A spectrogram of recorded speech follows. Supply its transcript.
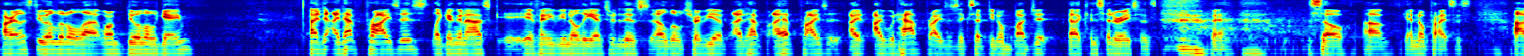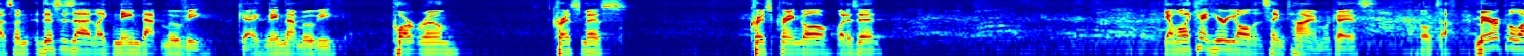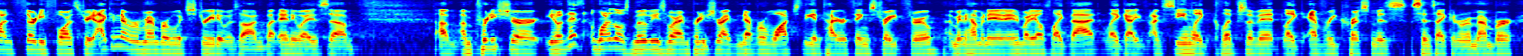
All right, let's do a little. Uh, to do a little game? I'd, I'd, have prizes. Like I'm going to ask if any of you know the answer to this uh, little trivia. I'd have I have prizes. I, I would have prizes, except you know budget uh, considerations. so um, yeah, no prizes. Uh, so this is uh, like name that movie. Okay, name that movie. Courtroom, Christmas, Kris Kringle. What is it? Yeah, well, I can't hear you all at the same time. Okay, it's a little tough. Miracle on 34th Street. I can never remember which street it was on, but anyways, um, I'm pretty sure. You know, this one of those movies where I'm pretty sure I've never watched the entire thing straight through. I mean, how many anybody else like that? Like I, have seen like clips of it like every Christmas since I can remember,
